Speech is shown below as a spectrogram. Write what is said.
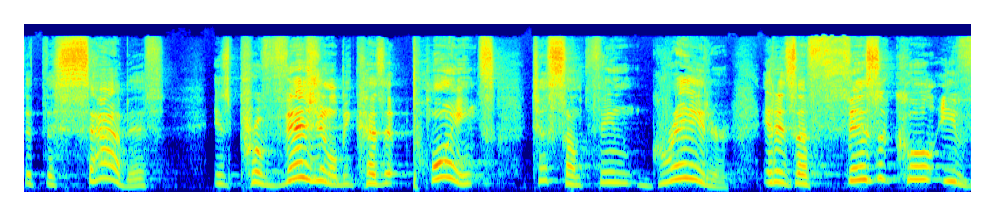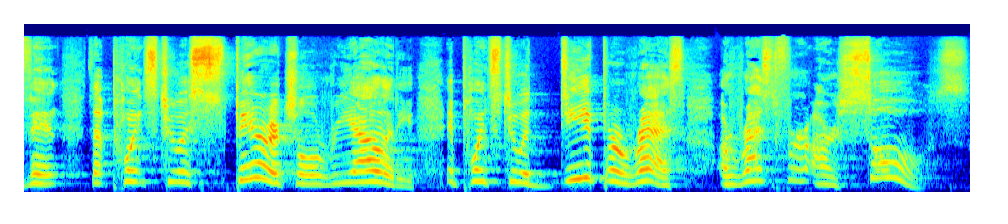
that the Sabbath is provisional because it points to something greater. It is a physical event that points to a spiritual reality. It points to a deeper rest, a rest for our souls.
